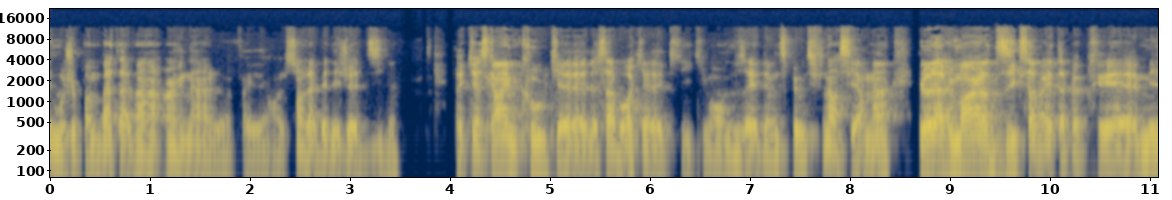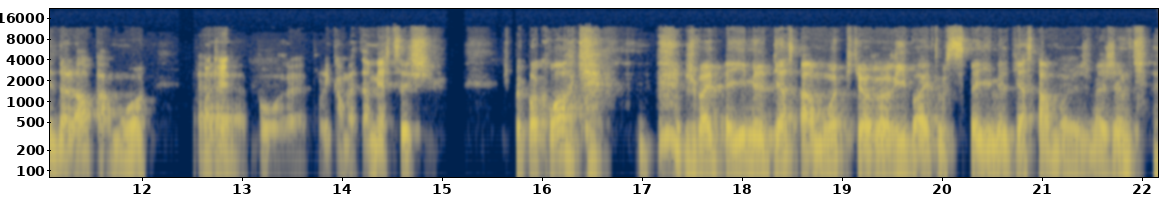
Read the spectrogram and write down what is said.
moi, je ne vais pas me battre avant un an. Là. on, l'avait déjà dit. c'est quand même cool de savoir qu'ils vont nous aider un petit peu financièrement. là, la rumeur dit que ça va être à peu près 1000 dollars par mois euh, pour, les combattants. Mais tu sais, je ne peux pas croire que je vais être payé 1000 pièces par mois puis que Rory va être aussi payé 1000 pièces par mois. J'imagine que...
